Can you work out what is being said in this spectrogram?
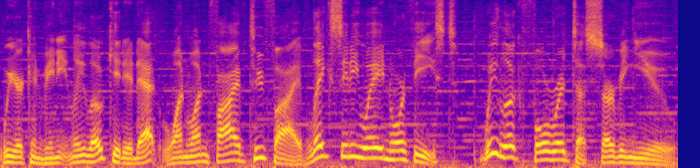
We are conveniently located at 11525 Lake City Way Northeast. We look forward to serving you.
